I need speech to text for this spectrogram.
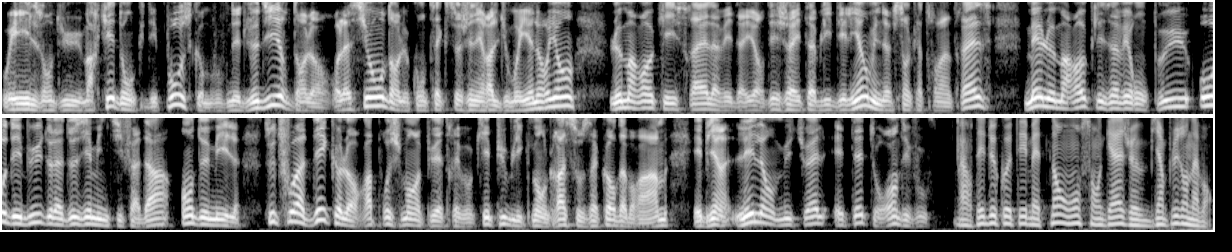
Oui, ils ont dû marquer donc des pauses, comme vous venez de le dire, dans leurs relations, dans le contexte général du Moyen-Orient. Le Maroc et Israël avaient d'ailleurs déjà établi des liens en 1993, mais le Maroc les avait rompus au début de la deuxième intifada en 2000. Toutefois, dès que leur rapprochement a pu être évoqué publiquement grâce aux accords d'Abraham, eh bien, l'élan mutuel était au rendez-vous. Alors des deux côtés maintenant, on s'engage bien plus en avant.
